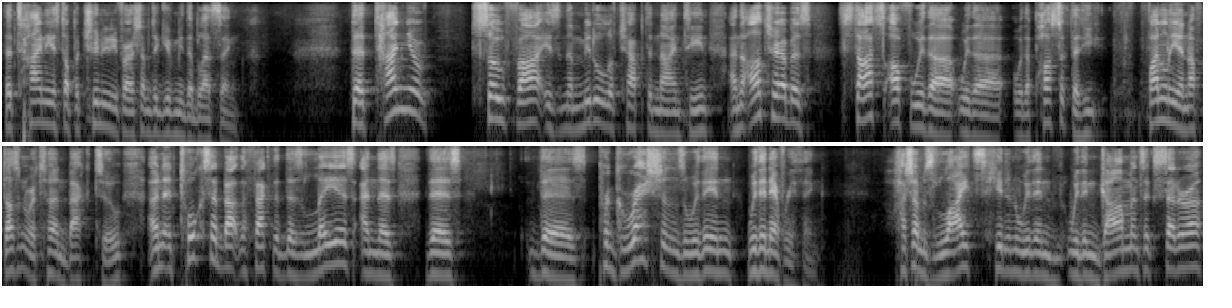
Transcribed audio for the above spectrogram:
the tiniest opportunity for Hashem to give me the blessing. The Tanya so far is in the middle of chapter 19, and the Alter Rebbe starts off with a with a with a pasuk that he, funnily enough, doesn't return back to, and it talks about the fact that there's layers and there's there's there's progressions within within everything. Hashem's lights hidden within within garments, etc.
